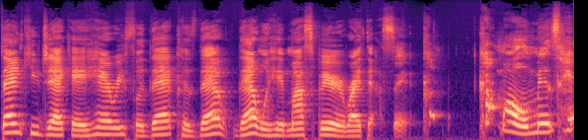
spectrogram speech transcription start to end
thank you, Jackée Harry, for that, because that, that one hit my spirit right there. I said, come, come on, Miss Harry.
